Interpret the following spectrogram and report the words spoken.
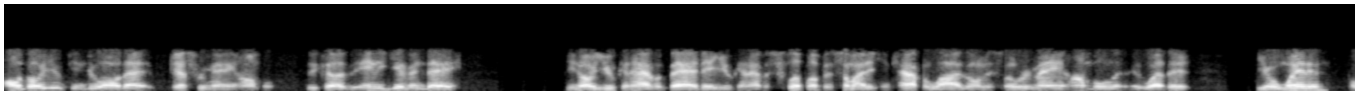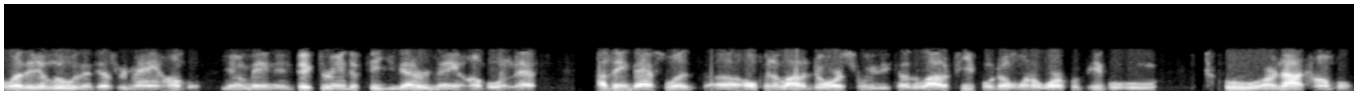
although you can do all that, just remain humble because any given day, you know, you can have a bad day, you can have a slip up, and somebody can capitalize on it. So remain humble, whether you're winning or whether you're losing. Just remain humble. You know what I mean? In victory and defeat, you got to remain humble, and that's I think that's what uh, opened a lot of doors for me because a lot of people don't want to work with people who who are not humble.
